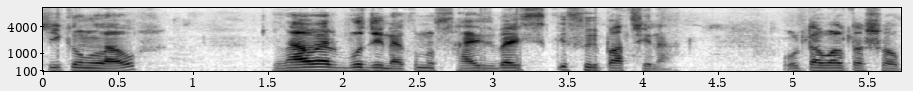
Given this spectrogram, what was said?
চিকন লাউ। লাউ আর বুঝি না, কোনো সাইজ বাইজ কিছুই পাচ্ছি না। উল্টা পাল্টা সব।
